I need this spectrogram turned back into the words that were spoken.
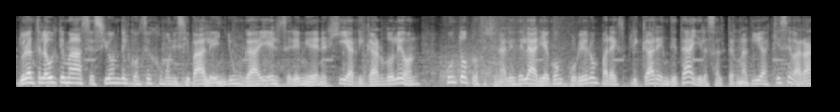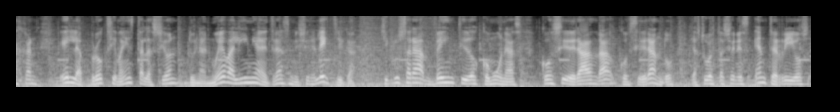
Durante la última sesión del Consejo Municipal en Yungay, el Ceremi de Energía Ricardo León junto a profesionales del área, concurrieron para explicar en detalle las alternativas que se barajan en la próxima instalación de una nueva línea de transmisión eléctrica que cruzará 22 comunas, considerando las subestaciones Entre Ríos,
